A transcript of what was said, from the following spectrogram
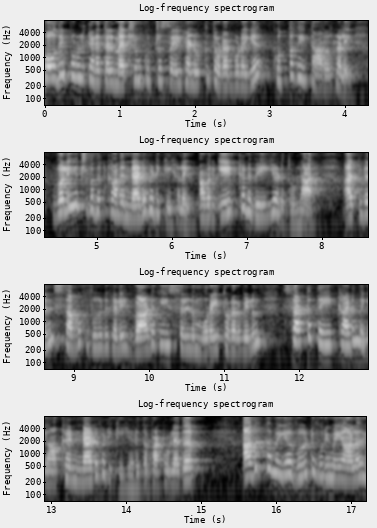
போதைப்பொருள் கடத்தல் மற்றும் குற்ற செயல்களுக்கு தொடர்புடைய குத்தகைதாரர்களை வெளியேற்றுவதற்கான நடவடிக்கைகளை அவர் ஏற்கனவே எடுத்துள்ளார். அத்துடன் சமூக வீடுகளில் வாடகை செல்லும் முறை தொடர்பிலும் சட்டத்தை கடுமையாக்க நடவடிக்கை எடுக்கப்பட்டுள்ளது. அதற்கமைய வீட்டு உரிமையாளர்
